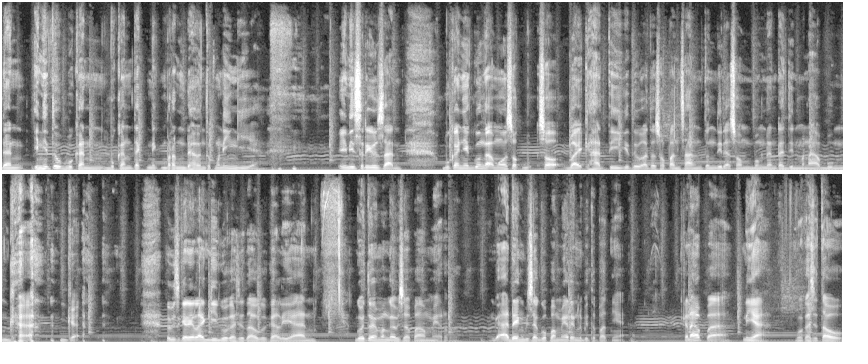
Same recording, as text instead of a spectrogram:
Dan ini tuh bukan bukan teknik merendah untuk meninggi ya. ini seriusan. Bukannya gue nggak mau sok sok baik hati gitu atau sopan santun tidak sombong dan rajin menabung. Enggak enggak tapi sekali lagi gue kasih tahu ke kalian gue tuh emang nggak bisa pamer. Nggak ada yang bisa gue pamerin lebih tepatnya. Kenapa? Nih ya gue kasih tahu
